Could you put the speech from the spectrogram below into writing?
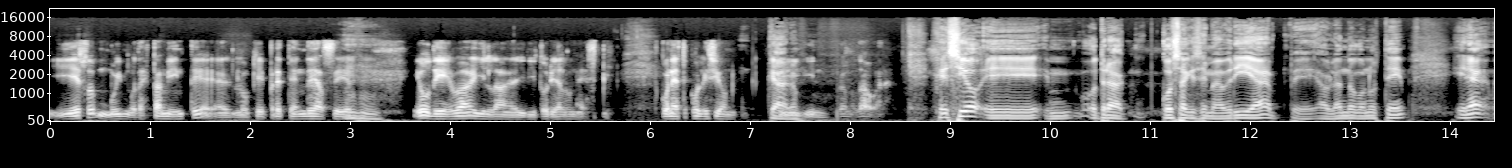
Y eso, muy modestamente, es lo que pretende hacer Eudeva y la editorial UNESPI con esta colección. Claro. Y, vamos ahora. Gesio, eh, otra cosa que se me abría eh, hablando con usted era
